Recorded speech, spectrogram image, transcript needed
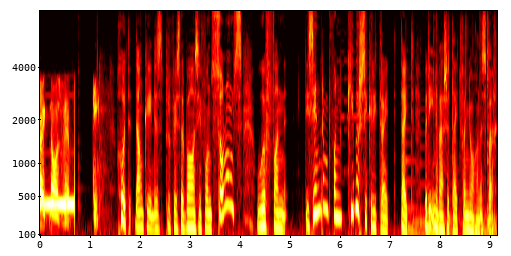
kyk na ons web. Goed, dankie. Dis professor Basie van Solms, hoof van die sentrum van kubersekuriteit by die Universiteit van Johannesburg.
